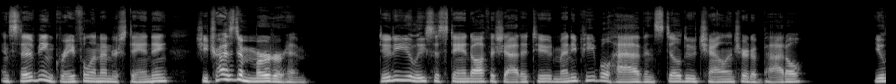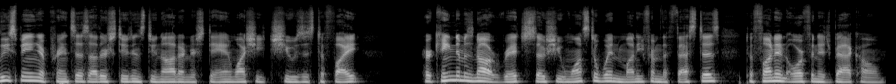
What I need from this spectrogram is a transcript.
Instead of being grateful and understanding, she tries to murder him. Due to Julis's standoffish attitude, many people have and still do challenge her to battle. Julis being a princess, other students do not understand why she chooses to fight. Her kingdom is not rich, so she wants to win money from the festas to fund an orphanage back home.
